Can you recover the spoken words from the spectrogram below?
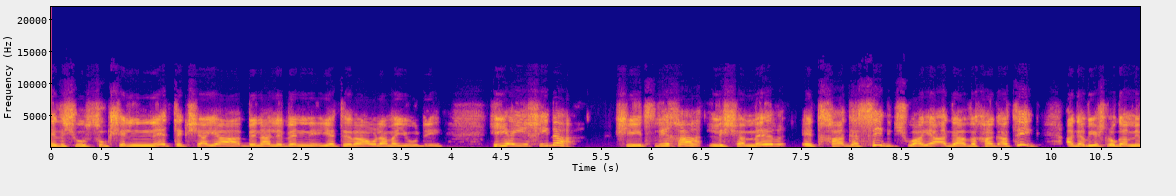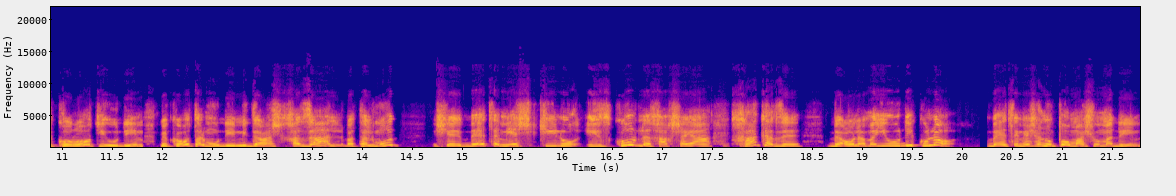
איזשהו סוג של נתק שהיה בינה לבין יתר העולם היהודי, היא היחידה שהיא הצליחה לשמר את חג הסיגד, שהוא היה אגב חג עתיק. אגב, יש לו גם מקורות יהודיים, מקורות תלמודיים, מדרש חז"ל בתלמוד, שבעצם יש כאילו אזכור לכך שהיה חג כזה בעולם היהודי כולו. בעצם יש לנו פה משהו מדהים,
